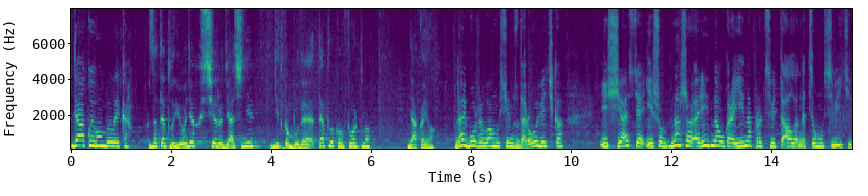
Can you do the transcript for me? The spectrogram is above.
Дякую вам велике. За теплий одяг щиро вдячні. Діткам буде тепло, комфортно. Дякую. Дай Боже вам усім здоров'ячка і щастя, і щоб наша рідна Україна процвітала на цьому світі.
